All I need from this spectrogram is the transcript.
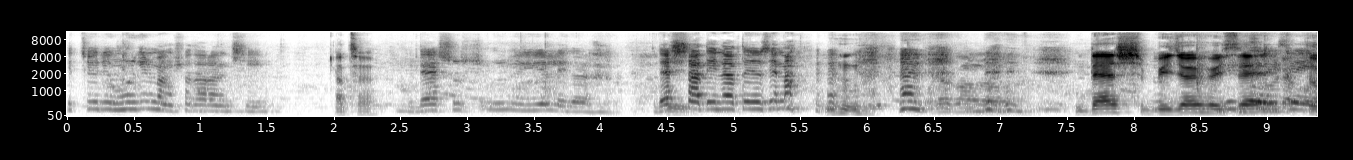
খিচুড়ি মুরগির মাংস ধরানছি আচ্ছা। দেশ ইয়ে লেগে দেশ স্বাধীনতা হয়েছে না? দেশ বিজয় হয়েছে তো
